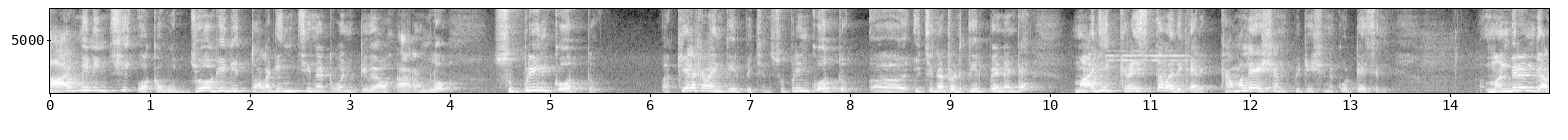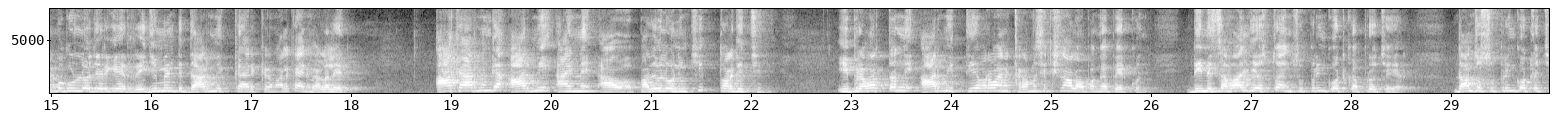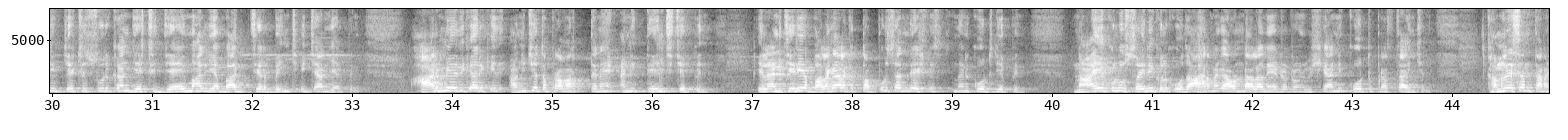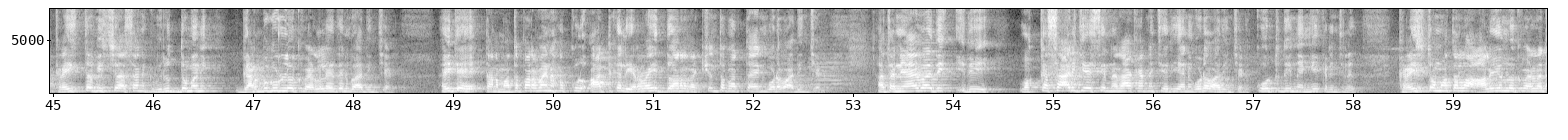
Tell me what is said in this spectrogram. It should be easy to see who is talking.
Speaker 1: Army నుంచి ఒక ఉద్యోగిని తొలగించినటువంటి వ్యవహారంలో సుప్రీంకోర్టు కీలకమైన తీర్పు ఇచ్చింది. సుప్రీంకోర్టు ఇచ్చినటువంటి తీర్పు ఏంటంటే మాజీ క్రైస్తవ అధికారి కమలేషన్ పిటిషన్ కొట్టేసింది. మందిరం గర్భగుడిలో జరిగే రెజిమెంట్ ధార్మిక కార్యక్రమాలకు ఆయన వెళ్ళలేదు. ఆ కారణంగా ఆర్మీ ఆయన ఆ పదవిలో నుంచి తొలగించింది. ఈ ప్రవర్తనని ఆర్మీ తీవ్రమైన క్రమశిక్షణ లోపంగా పేర్కొంది. దీన్ని సవాల్ చేస్తూ ఆయన సుప్రీంకోర్టుకు అప్రోచ్ అయ్యారు. దాంతో సుప్రీంకోర్టులో chief justice Suryakant justice Joymalya బాధ్యతల బెంచ్ విచారణ జరిపింది. ఆర్మీ అధికారికి అనుచిత ప్రవర్తనే అని తేల్చి చెప్పింది. ఇలాంటి చర్య బలగాలకు తప్పుడు సందేశం ఇస్తుందని కోర్టు చెప్పింది. నాయకులు సైనికులకు ఉదాహరణగా ఉండాలనేటటువంటి విషయాన్ని కోర్టు ప్రస్తావించింది. కమలేశన్ తన క్రైస్తవ విశ్వాసానికి విరుద్ధమని గర్భగుడిలోకి వెళ్ళలేదని వాదించాడు. అయితే తన మతపరమైన హక్కులు ఆర్టికల్ ఇరవై ఐదు ద్వారా రక్షించబడతాయని కూడా వాదించాడు. అతని న్యాయవాది ఇది ఒక్కసారి చేసే నిరాకరణ చర్య అని కూడా వాదించాడు. కోర్టు దీన్ని అంగీకరించలేదు. క్రైస్తవ మతంలో ఆలయంలోకి వెళ్ళడం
